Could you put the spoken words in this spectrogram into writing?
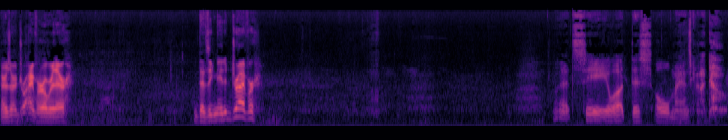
There's our driver over there. Designated driver. Let's see what this old man's gonna do.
